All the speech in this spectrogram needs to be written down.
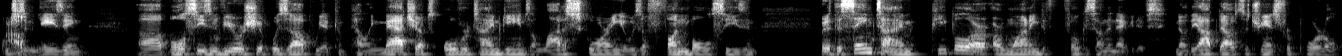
which wow. is amazing. Uh, bowl season viewership was up. We had compelling matchups, overtime games, a lot of scoring. It was a fun bowl season. But at the same time, people are, are wanting to focus on the negatives. You know, the opt outs, the transfer portal.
